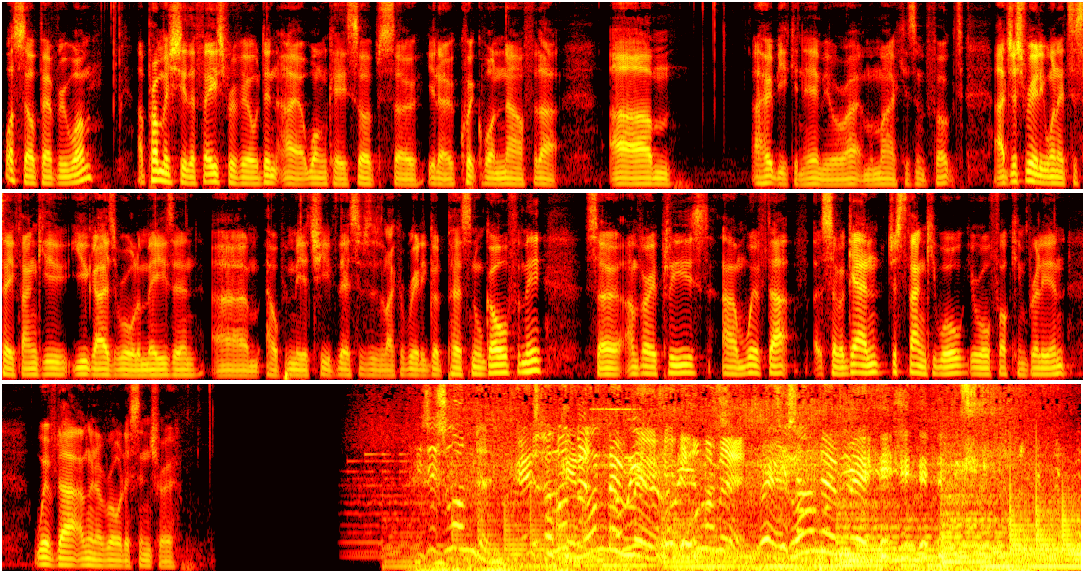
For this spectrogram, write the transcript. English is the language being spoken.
What's up, everyone? I promised you the face reveal, didn't I, at 1k subs? So, you know, quick one now for that. Um, I hope you can hear me all right my mic isn't fucked. I just really wanted to say thank you. You guys are all amazing, um, helping me achieve this. This is like a really good personal goal for me. So I'm very pleased um, with that. So again, just thank you all. You're all fucking brilliant. With that, I'm going to roll this intro. Is this London? It's fucking London, mate. London. It's London, mate.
